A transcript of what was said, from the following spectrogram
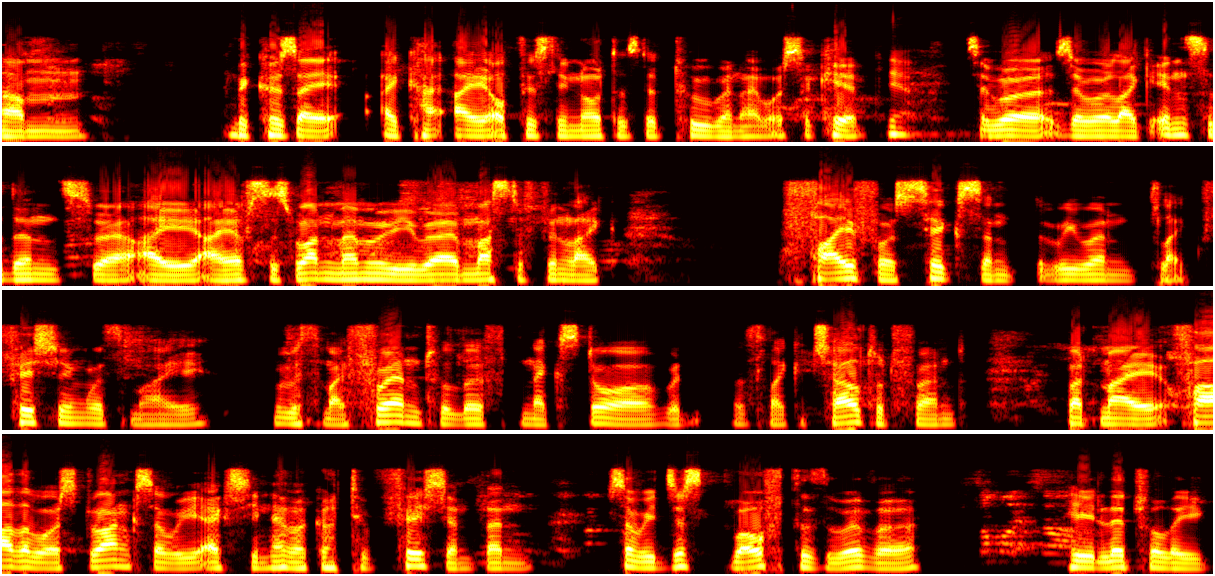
Um, because I, I, I obviously noticed it too when I was a kid. Yeah. There were there were like incidents where I, I have this one memory where I must have been like five or six and we went like fishing with my with my friend who lived next door with, with like a childhood friend. But my father was drunk so we actually never got to fish and then so we just drove to the river. He literally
